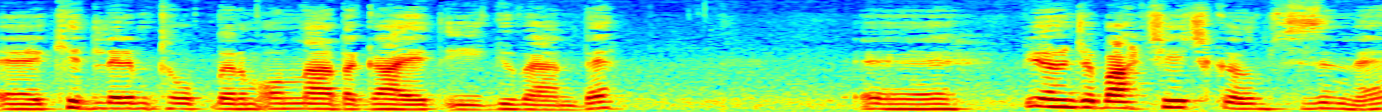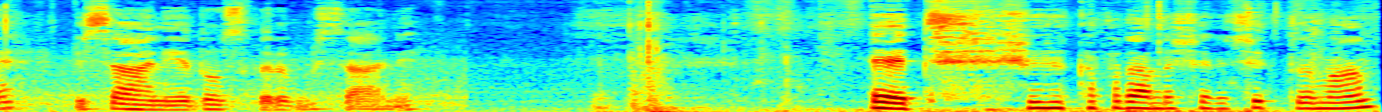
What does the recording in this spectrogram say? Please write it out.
Ee, kedilerim, tavuklarım onlar da gayet iyi güvende. Ee, bir önce bahçeye çıkalım sizinle. Bir saniye dostlarım bir saniye. Evet şu kapıdan dışarı çıktığım an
